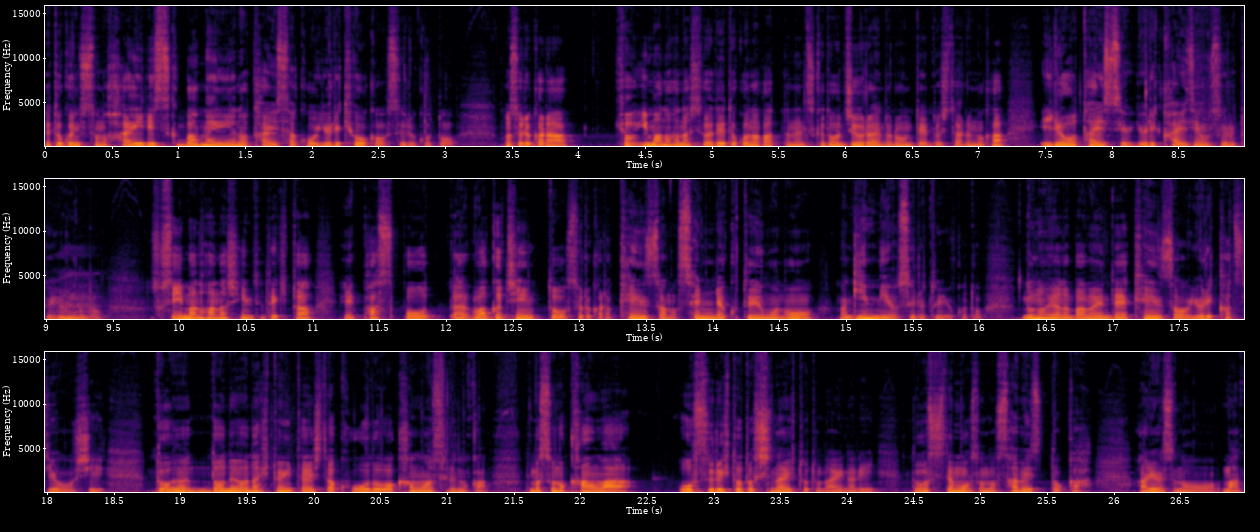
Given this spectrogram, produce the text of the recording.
で特にそのハイリスク場面への対策をより強化をすること、まあ、それから今日今の話では出てこなかったんですけど従来の論点としてあるのが医療体制をより改善をするということ、うん、そして今の話に出てきたえパスポートワクチンとそれから検査の戦略というものを、まあ、吟味をするということ。どのような場面で検査をより活用しどどのような人に対しては行動を緩和するのか。でもその緩和をする人としない人との間にどうしてもその差別とかあるいはその、まあ、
